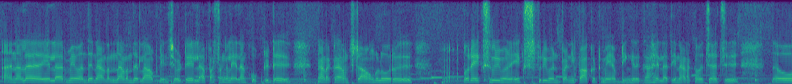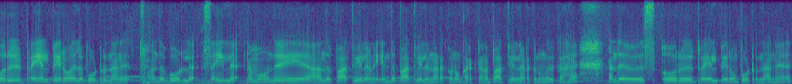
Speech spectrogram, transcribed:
அதனால் எல்லாருமே வந்து நட நடந்துடலாம் அப்படின்னு சொல்லிட்டு எல்லா பசங்களையெல்லாம் கூப்பிட்டுட்டு நடக்க ஆரம்பிச்சிட்டு அவங்களும் ஒரு ஒரு எக்ஸ்பிரிமெண்ட் எக்ஸ்பிரிமெண்ட் பண்ணி பார்க்கட்டுமே அப்படிங்கிறதுக்காக எல்லாத்தையும் நடக்க வச்சாச்சு. ஒரு ட்ரையல் பேரும் அதில் போட்டிருந்தாங்க. அந்த போர்டில் சைடில் நம்ம வந்து அந்த பாத்வேல எந்த பாத்வேல நடக்கணும் கரெக்டான பாத்வேல நடக்கணுங்கிறதுக்காக அந்த ஸ்- ஒரு ட்ரையல் பேரும் போட்டிருந்தாங்க.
